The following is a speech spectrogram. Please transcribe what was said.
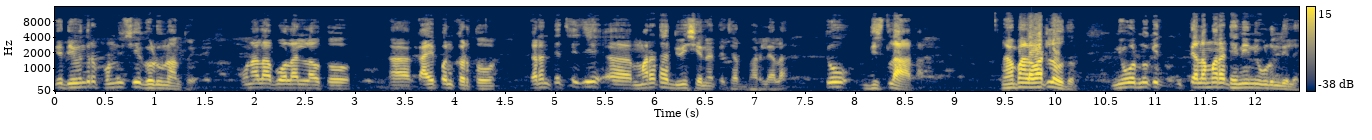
हे देवेंद्र फडणवीस हे घडून आणतोय. कोणाला बोलायला लावतो काय पण करतो. कारण त्याचे जे मराठा द्वेष आहे ना त्याच्यात भरलेला तो दिसला आता. आम्हाला वाटलं होतं निवडणुकीत त्याला मराठ्यांनी निवडून दिलंय.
